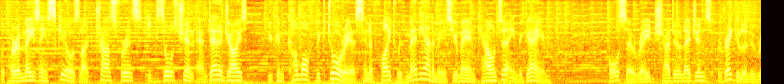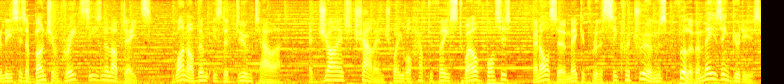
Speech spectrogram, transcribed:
With her amazing skills like Transference, Exhaustion and Energize, you can come off victorious in a fight with many enemies you may encounter in the game. Also, Raid Shadow Legends regularly releases a bunch of great seasonal updates. One of them is the Doom Tower, a giant challenge where you will have to face 12 bosses and also make it through the secret rooms full of amazing goodies.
